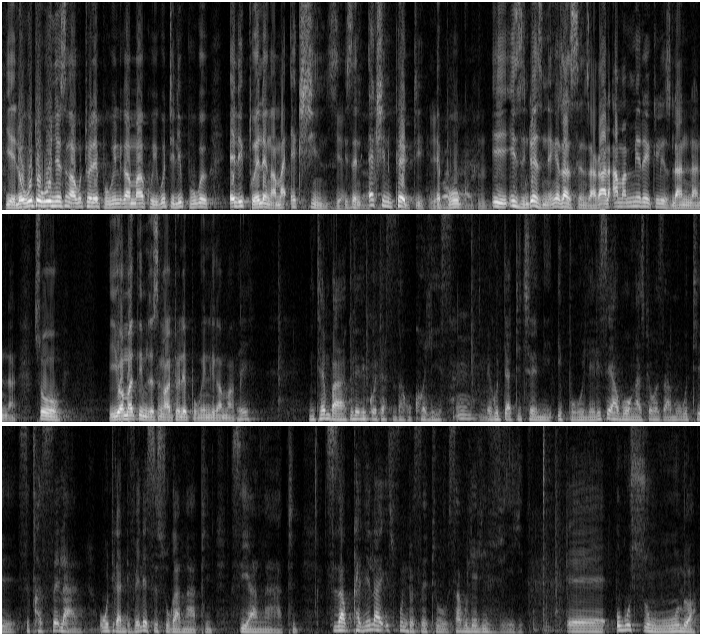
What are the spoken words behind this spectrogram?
ye. Lokuthi okunye singakuthola ebhukwini likamarku yikuthi libhuku eligcwele ngama-actions is an action packed a book. I- izinto eziningi ezazisenzakala ama-miracles lani lani lani so yiyo ama-themes esingawathola ebhukwini likamarku hey ngithemba kuleli kota siza kukholisa ekutatitsheni ibhuku leli. Siyabonga sihlobo zami ukuthi sichasiselane ukuthi kanti vele sisuka ngaphi siya ngaphi. Siza kukhanyela isifundo sethu sakuleli viki. Eh ukusungulwa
